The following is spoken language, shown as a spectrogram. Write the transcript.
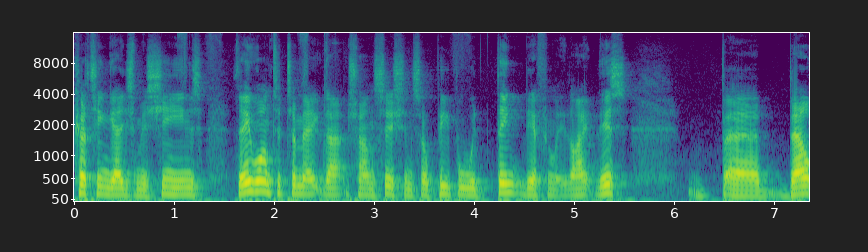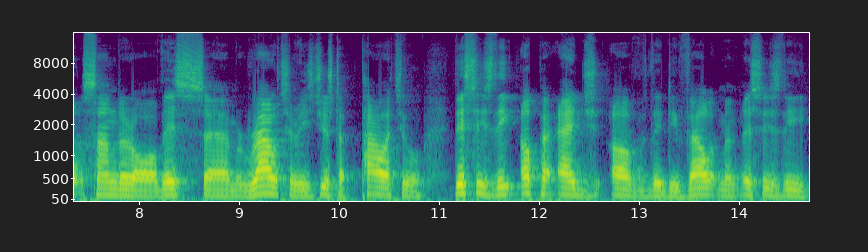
cutting-edge machines. They wanted to make that transition so people would think differently. Like this uh, belt sander or this um, router is just a power tool. This is the upper edge of the development. This is the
